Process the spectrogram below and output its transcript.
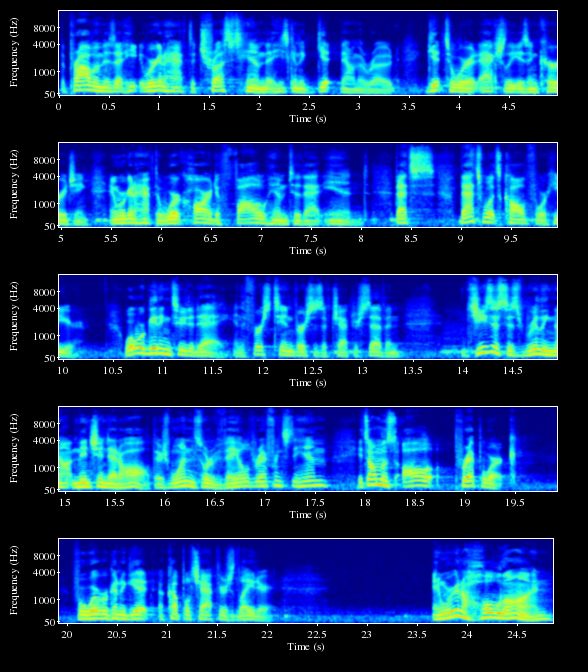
the problem is that he, we're going to have to trust him that he's going to get down the road, get to where it actually is encouraging, and we're going to have to work hard to follow him to that end. That's, that's what's called for here. What we're getting to today, in the first 10 verses of chapter 7, Jesus is really not mentioned at all. There's one sort of veiled reference to him. It's almost all prep work for where we're going to get a couple chapters later. And we're going to hold on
